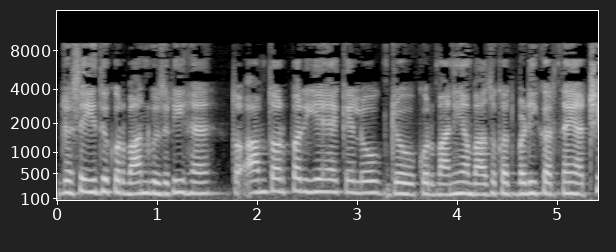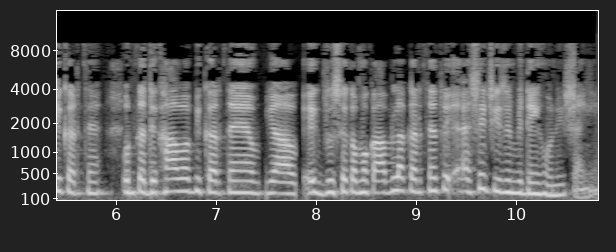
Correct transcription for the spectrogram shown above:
جیسے عید قربان گزری ہے، تو عام طور پر یہ ہے کہ لوگ جو قربانیاں بعض اوقات بڑی کرتے ہیں یا اچھی کرتے ہیں، ان کا دکھاوا بھی کرتے ہیں یا ایک دوسرے کا مقابلہ کرتے ہیں، تو ایسی چیزیں بھی نہیں ہونی چاہیے۔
